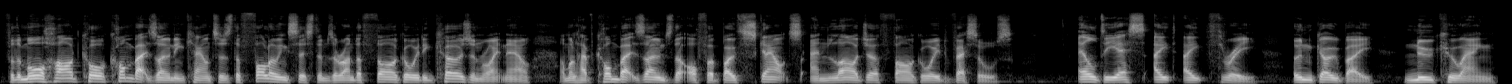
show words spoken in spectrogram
For the more hardcore combat zone encounters the following systems are under Thargoid incursion right now and will have combat zones that offer both scouts and larger Thargoid vessels. LDS 883 Ungobe Nu Kuang.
